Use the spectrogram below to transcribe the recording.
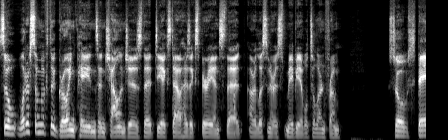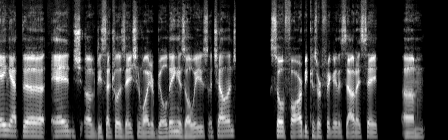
So, what are some of the growing pains and challenges that DXDAO has experienced that our listeners may be able to learn from? So, staying at the edge of decentralization while you're building is always a challenge. So far, because we're figuring this out, I say um,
